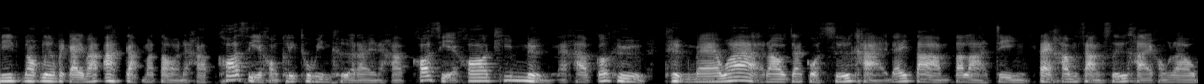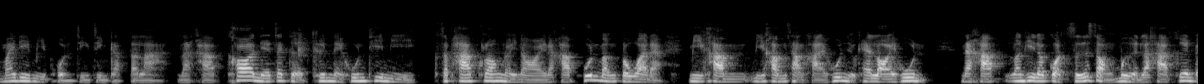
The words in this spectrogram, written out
นี่นอกเรื่องไปไกลมาก อะกลับมาต่อนะครับ ข้อเสียของ Click to Win คืออะไรนะครับ ข้อเสียข้อที่1นนะครับ ก็คือถึงแม้ว่าเราจะกดซื้อขายได้ตามตลาดจริง แต่คำสั่งซื้อขายของเราไม่ได้มีผลจริง ๆ กับตลาดนะครับ ข้อนี้จะเกิดขึ้นในหุ้นที่มีสภาพคล่องน้อยๆนะครับ หุ้นบางตัวน่ะมีคำมีคำสั่งขายหุ้นอยู่แค่ร้อยหุ้นนะครับ บางทีเรากดซื้อ 20,000 ราคาขึ้นไป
